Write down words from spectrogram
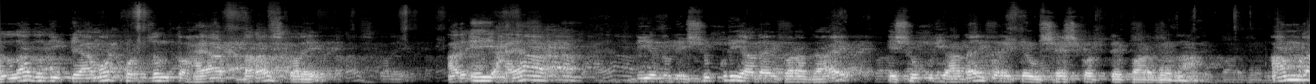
আল্লাহ যদি কেয়ামত পর্যন্ত হায়াত দারাজ করে, আর এই হায়াত দিয়ে যদি শুক্রিয়া আদায় করা যায়, এই শুক্রিয়া আদায় করে কেউ শেষ করতে পারবে না। আমরা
